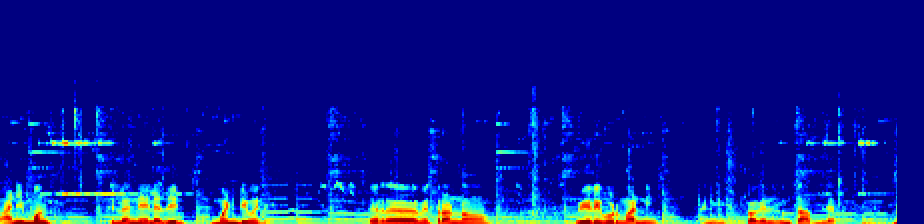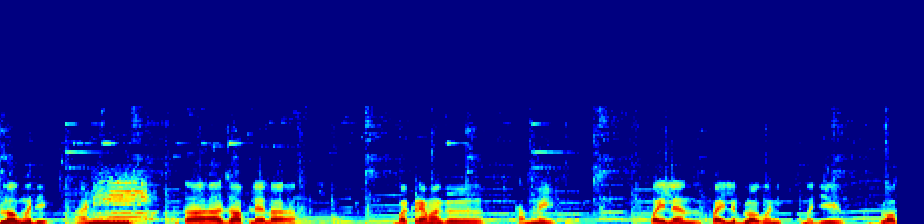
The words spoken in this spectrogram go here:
आणि मग तिला नेल्या जाईल मंडीमध्ये. तर मित्रांनो व्हेरी गुड मॉर्निंग आणि स्वागत आहे तुमचं आपल्या ब्लॉगमध्ये आणि आता आज आपल्याला बकऱ्यामागं थांबणे पहिल्या पहिले ब्लॉगवानी म्हणजे ब्लॉग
